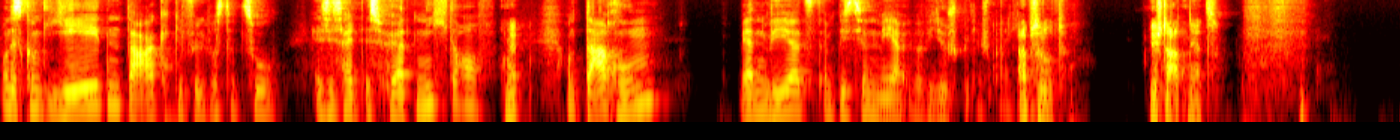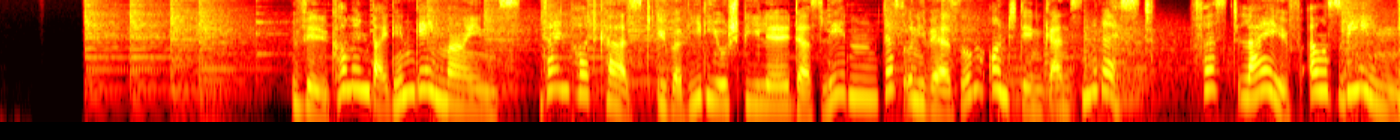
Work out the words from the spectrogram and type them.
und es kommt jeden Tag gefühlt was dazu. Es ist halt, es hört nicht auf. ja, Und darum werden wir jetzt ein bisschen mehr über Videospiele sprechen. absolut. Wir starten jetzt. Willkommen bei den Game Minds, dein Podcast über Videospiele, das Leben, das Universum und den ganzen Rest. Fast live aus Wien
